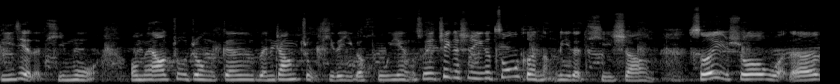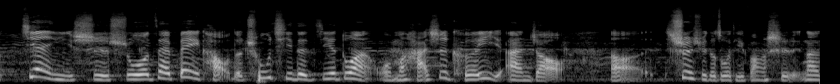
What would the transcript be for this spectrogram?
理解的题目，我们要注重跟文章主题的一个呼应，所以这个是一个综合能力的提升。所以说，我的建议是说，在备考的初期的阶段，我们还是可以按照。呃，顺序的做题方式，那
